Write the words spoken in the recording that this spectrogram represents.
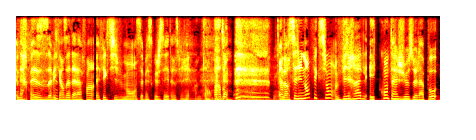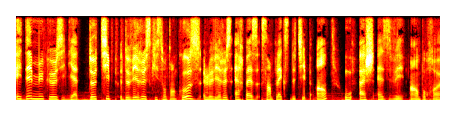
L'herpès avec un Z à la fin, effectivement. C'est parce que j'essayais de respirer en même temps. Pardon. Alors, c'est une infection virale et contagieuse de la peau et des muqueuses. Il y a deux types de virus qui sont en cause. Le virus herpès simplex de type 1 ou HSV1 pour euh,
